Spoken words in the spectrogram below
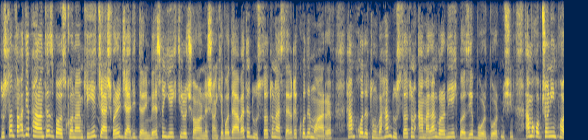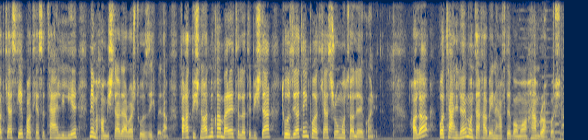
دوستان فقط یه پرانتز باز کنم که یه جشنواره جدید داریم به اسم یک تیر و چهار نشان که با دعوت دوستاتون از طریق کد معرف هم خودتون و هم دوستاتون عملا وارد یک بازی برد برد میشین. اما خب چون این پادکست یک پادکست تحلیلیه نمی‌خوام بیشتر دربارش توضیح بدم. فقط پیشنهاد می‌کنم برای اطلاعات بیشتر توضیحات این پادکست رو مطالعه کنید. حالا با تحلیل های منتخب این هفته با ما همراه باشید.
